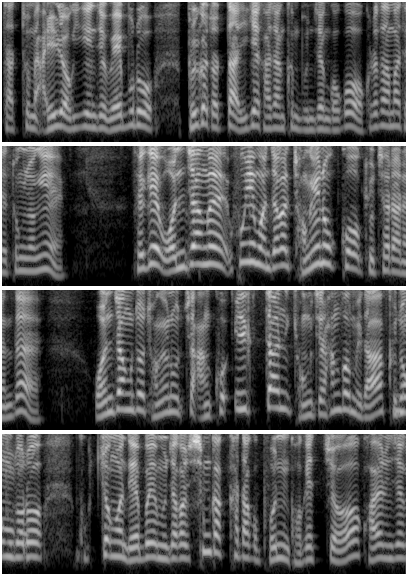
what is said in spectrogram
다툼의 알력 이게 이제 외부로 불거졌다 이게 가장 큰 문제인 거고 그래서 아마 대통령이 되게 원장을 후임 원장을 정해놓고 교체를 하는데 원장도 정해놓지 않고 일단 경질 한 겁니다. 그 정도로 국정원 내부의 문제가 심각하다고 본 거겠죠. 과연 이제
